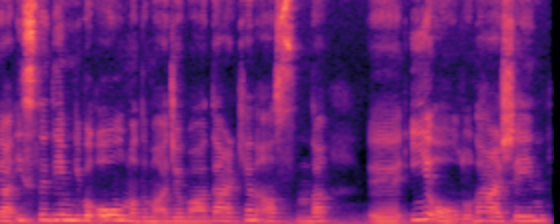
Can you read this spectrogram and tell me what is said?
ya istediğim gibi olmadı mı acaba? derken aslında e, iyi olduğunu, her şeyin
